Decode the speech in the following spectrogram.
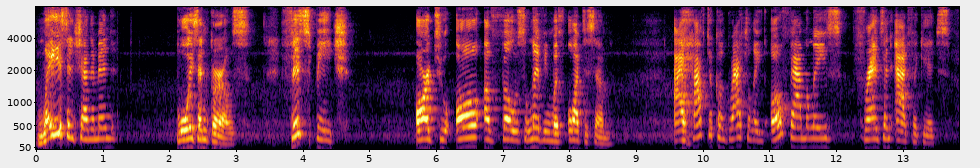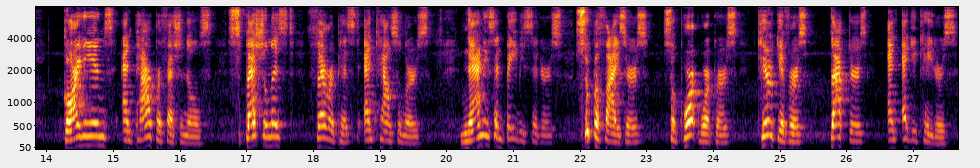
Ladies and gentlemen, boys and girls, this speech are to all of those living with autism. I have to congratulate all families, friends, and advocates, guardians and paraprofessionals, specialists, therapists, and counselors, nannies and babysitters, supervisors, support workers, caregivers, doctors, and educators.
